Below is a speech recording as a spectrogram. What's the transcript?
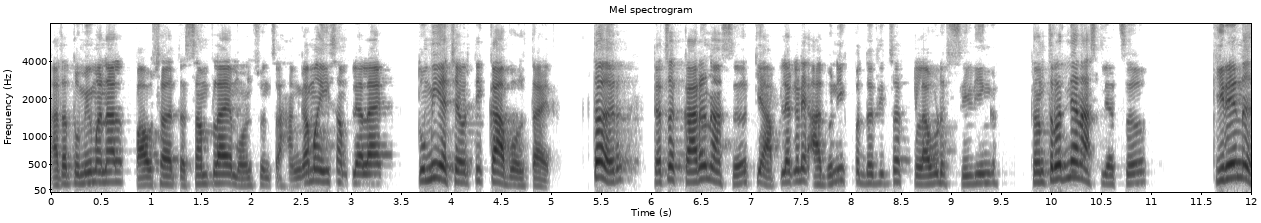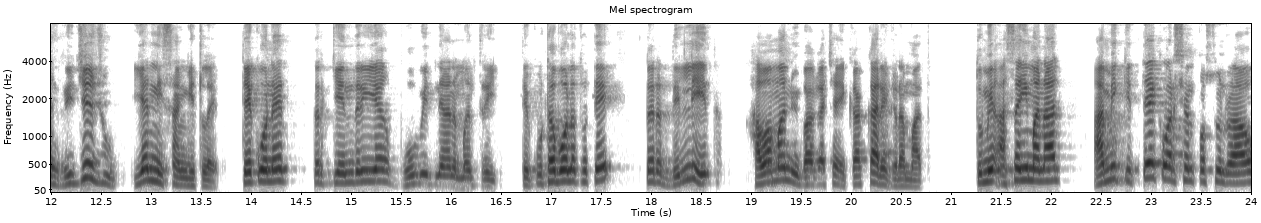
आता तुम्ही म्हणाल पावसाळा तर संपलाय मान्सूनचा हंगामही संपलेला आहे तुम्ही याच्यावरती का बोलतायत? तर त्याचं कारण असं की आपल्याकडे आधुनिक पद्धतीचं क्लाउड सीडिंग तंत्रज्ञान असल्याचं किरेन रिजेजू यांनी सांगितलंय. ते कोण आहेत? तर केंद्रीय भूविज्ञान मंत्री. ते कुठं बोलत होते? तर दिल्लीत हवामान विभागाच्या एका कार्यक्रमात. तुम्ही असंही म्हणाल आम्ही कित्येक वर्षांपासून राव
